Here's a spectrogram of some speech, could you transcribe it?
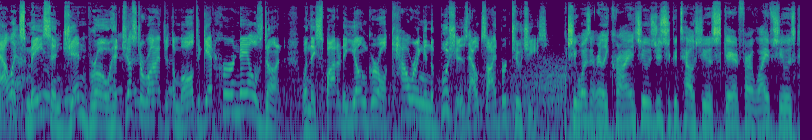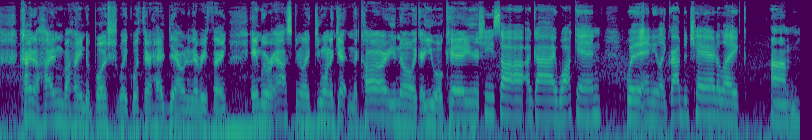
Alex Mace and Jen Bro had just arrived at the mall to get her nails done when they spotted a young girl cowering in the bushes outside Bertucci's. She wasn't really crying. She was just, you could tell she was scared for her life. She was kind of hiding behind a bush, like with her head down and everything. And we were asking her, like, do you want to get in the car? You know, like, are you okay? She saw a guy walk in with, it and he like grabbed a chair to like um,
